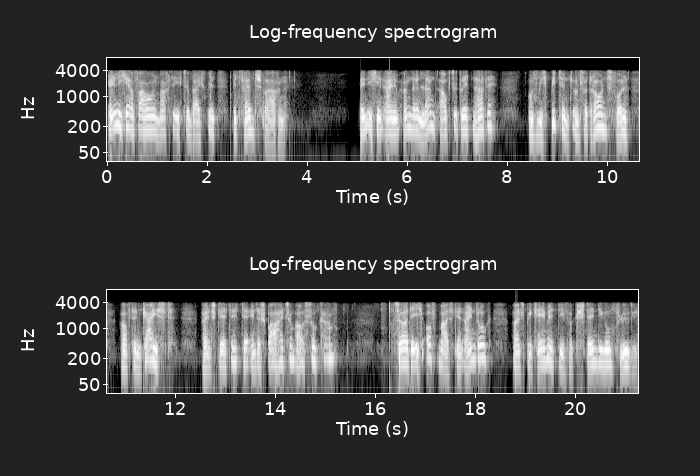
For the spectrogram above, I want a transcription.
Ähnliche Erfahrungen machte ich zum Beispiel mit Fremdsprachen. Wenn ich in einem anderen Land aufzutreten hatte, und mich bittend und vertrauensvoll auf den Geist einstellte, der in der Sprache zum Ausdruck kam, so hatte ich oftmals den Eindruck, als bekäme die Verständigung Flügel.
